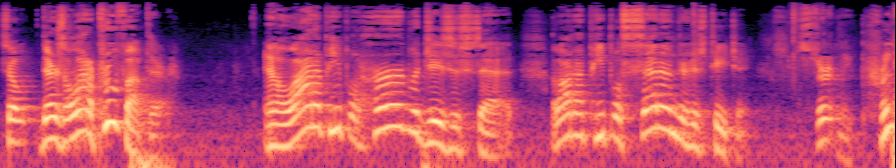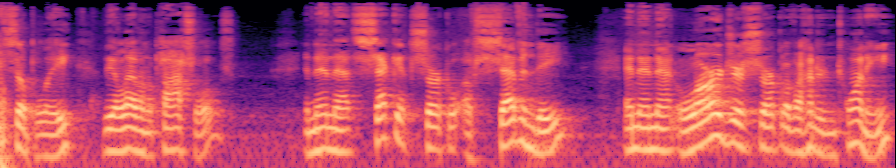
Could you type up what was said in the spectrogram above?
So there's a lot of proof out there. And a lot of people heard what Jesus said. A lot of people said under his teaching. Certainly, principally, the 11 apostles. and then that second circle of 70, and then that larger circle of 120.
